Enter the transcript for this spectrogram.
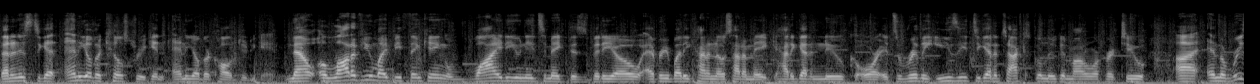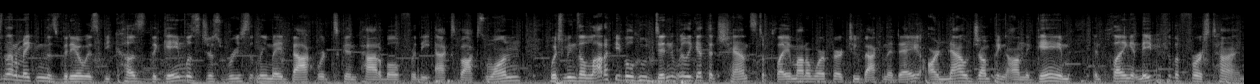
than it is to get any other kill streak in any other Call of Duty game. Now a lot of you might be thinking why do you need to make this video everybody kind of knows how to make how to get a nuke or it's really easy to get a tactical nuke in Modern Warfare 2 uh, and the reason that I'm making this video is because the game was just recently made backwards compatible for the Xbox One, which means a lot of people who didn't really get the chance to play Modern Warfare 2 back in the day are now jumping on the game and playing it maybe for the first time.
